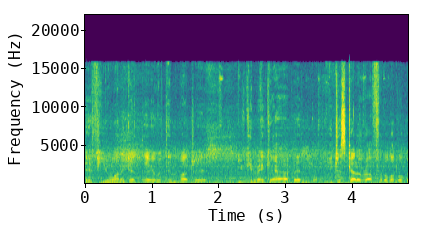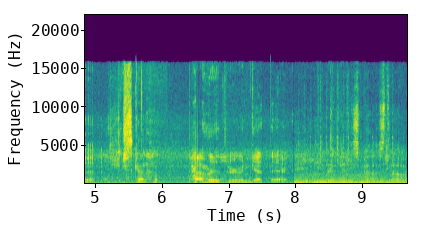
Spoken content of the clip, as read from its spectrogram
if you want to get there within budget, you can make it happen. You just gotta rough it a little bit. You just gotta power through and get there. Everything's passed out.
